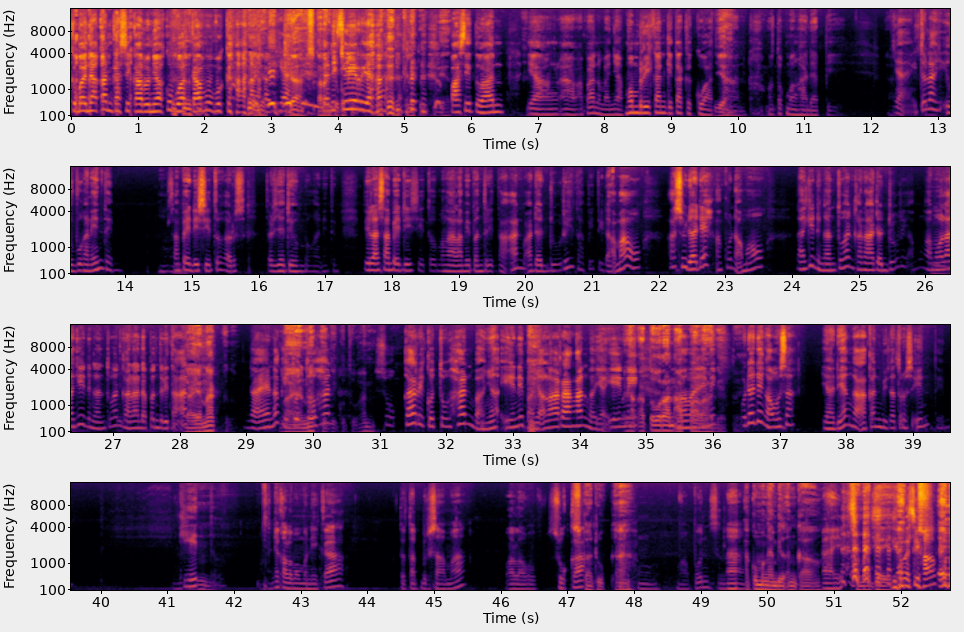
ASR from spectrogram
kebanyakan kasih karuniaku buat kamu bukan. Udah, sekarang jadi cukup. clear ya Clear, clear. pasti Tuhan yang ah, apa namanya memberikan kita kekuatan Iya. untuk menghadapi Ya, itulah hubungan intim. Sampai di situ harus terjadi hubungan intim. Bila sampai di situ mengalami penderitaan, ada duri tapi tidak mau, ah sudah deh, aku tidak mau lagi dengan Tuhan karena ada duri. Aku nggak mau lagi dengan Tuhan karena ada penderitaan. Nggak enak. gitu. Nggak enak Nggak ikut enak Tuhan. ikut Tuhan. Sukar ikut Tuhan banyak ini banyak larangan banyak ini. Banyak aturan apalah ini. gitu. Udah deh nggak usah. Ya dia nggak akan bisa terus intim. Gitu. Makanya kalau mau menikah tetap bersama walau suka, Suka duka. hmm, maupun senang. Aku mengambil engkau Nah, itu. sebagai dia masih hafal.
